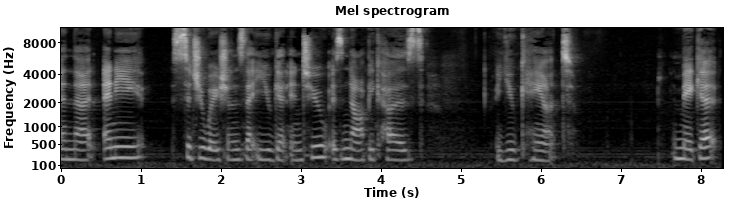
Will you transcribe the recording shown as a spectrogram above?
and that any situations that you get into is not because you can't make it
